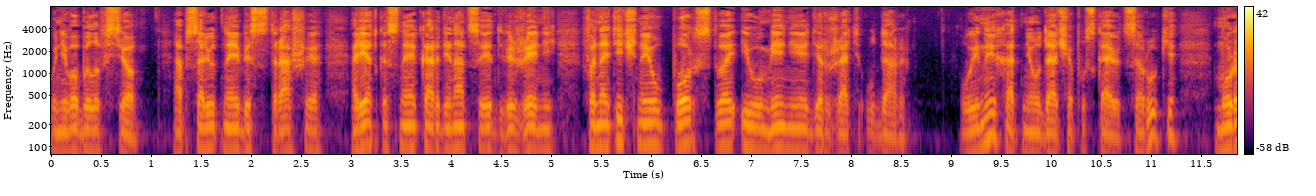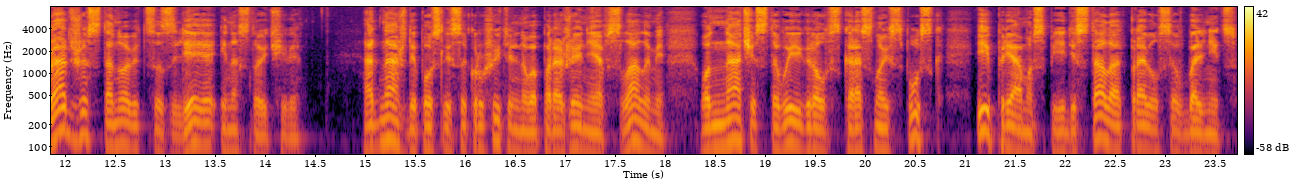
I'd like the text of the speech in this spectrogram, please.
у него было все — абсолютное бесстрашие, редкостная координация движений, фанатичное упорство и умение держать удары. У иных от неудач опускаются руки, Мурад же становится злее и настойчивее. Однажды после сокрушительного поражения в слаломе он начисто выиграл скоростной спуск и прямо с пьедестала отправился в больницу.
